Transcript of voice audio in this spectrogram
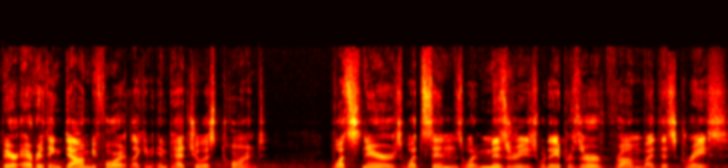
bear everything down before it like an impetuous torrent. What snares, what sins, what miseries were they preserved from by this grace?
